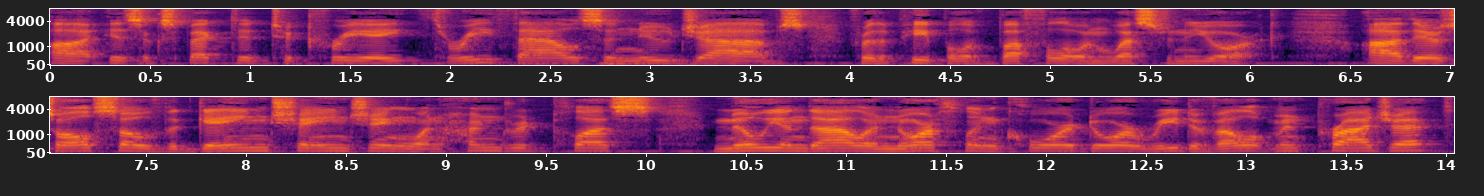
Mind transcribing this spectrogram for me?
uh, is expected to create 3,000 new jobs for the people of Buffalo and Western New York. Uh, there's also the game changing 100 plus million dollar Northland Corridor redevelopment project,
